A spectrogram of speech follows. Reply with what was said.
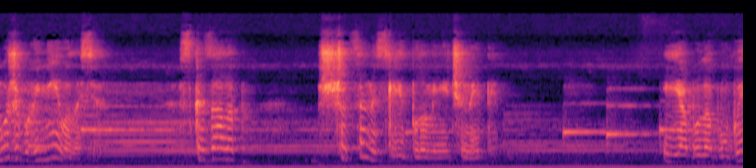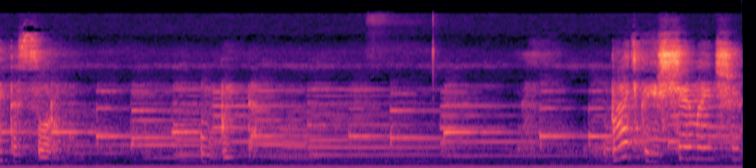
може б гнівалася, сказала б, що це не слід було мені чинити. І я була б убита соромом. Убита. Батькові ще менше.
